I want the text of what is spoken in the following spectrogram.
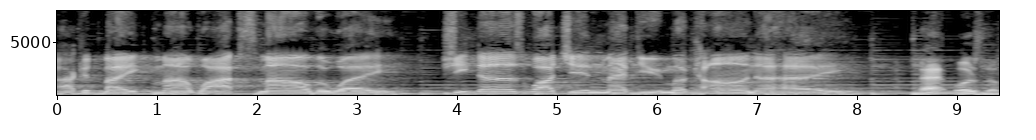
I could make my wife smile the way she does watching Matthew McConaughey. That was the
